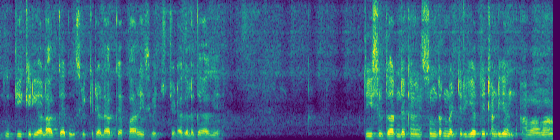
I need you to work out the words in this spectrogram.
ਦੂਜੀ ਕਿਰਿਆ ਅਲੱਗ ਹੈ ਦੂਸਰੀ ਕਿਰਿਆ ਅਲੱਗ ਹੈ ਪਰ ਇਸ ਵਿੱਚ ਜਿਹੜਾ ਗਾ ਲਗਾਇਆ ਗਿਆ ਤੀਸਰੀ ਉਦਾਹਰਨ ਦੇਖਾਂਗੇ ਸੁੰਦਰ ਨਜ਼ਰੀਆ ਅਤੇ ਠੰਡੀਆਂ ਹਵਾਵਾਂ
